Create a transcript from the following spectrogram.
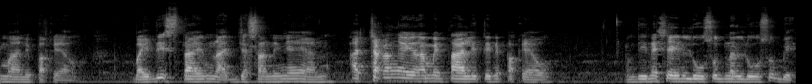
Manny Pacquiao. By this time, na-adjustan niya yan. At saka ngayon, ang mentality ni Pacquiao, hindi na siya yung lusob ng lusob eh.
